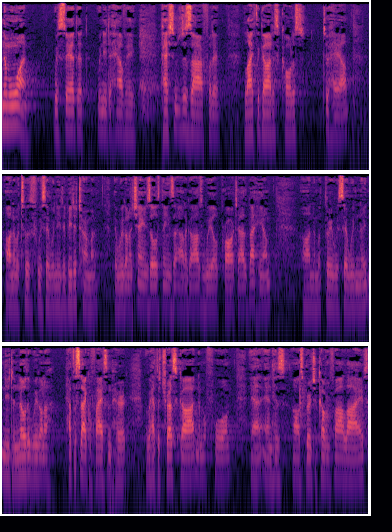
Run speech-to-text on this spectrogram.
Number one, we said that we need to have a passionate desire for the life that God has called us to have. Uh, number two, we said we need to be determined that we're going to change those things that are out of God's will, prioritized by Him. Uh, number three, we said we need to know that we're going to have to sacrifice and hurt. We have to trust God. Number four, and, and His uh, spiritual covering for our lives.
